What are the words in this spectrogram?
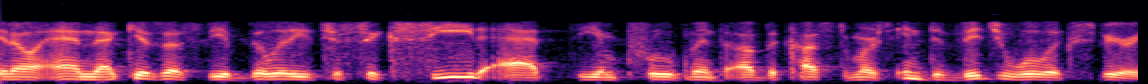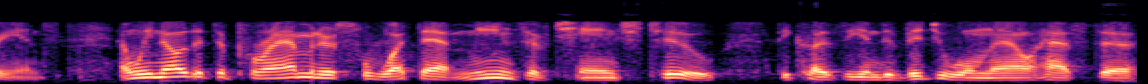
you know, and that gives us the ability to succeed at the improvement of the customer's individual experience. And we know that the parameters for what that means have changed too, because the individual now has to,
